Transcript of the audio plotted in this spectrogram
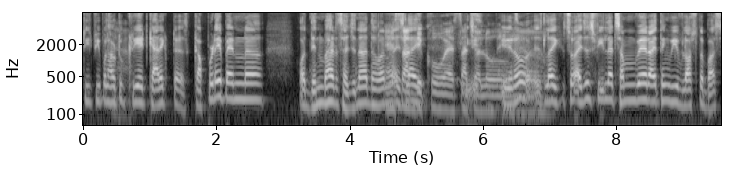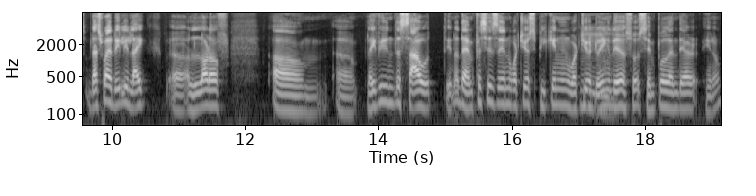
teach people how to create characters कपड़े पहनना और दिन भर सजना धवना it's ऐसा दिखो ऐसा चलो you know ऐसा- it's like so i just feel that somewhere i think we've lost the bus that's why i really like uh, a lot um uh, like in the south you know the emphasis in what you're speaking and what you're doing Hmm. they're so simple and they're you know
